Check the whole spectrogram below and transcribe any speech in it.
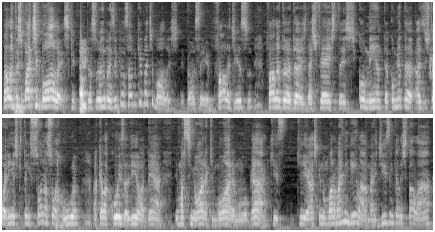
Fala dos bate-bolas, que tem pessoas no Brasil que não sabem o que é bate-bolas. Então, assim, fala disso, fala do, das, das festas, comenta, comenta as historinhas que tem só na sua rua, aquela coisa ali, ó, tem, a, tem uma senhora que mora num lugar que que acho que não mora mais ninguém lá, mas dizem que ela está lá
